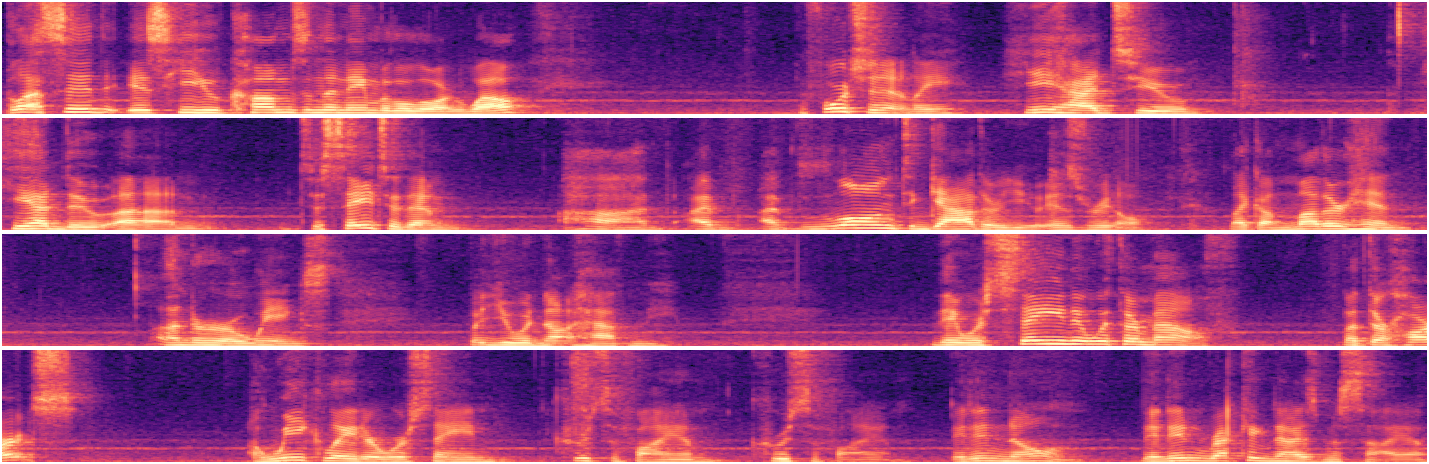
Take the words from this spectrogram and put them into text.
Blessed is he who comes in the name of the Lord. Well, unfortunately, he had to he had to um, to say to them, ah, I've, I've longed to gather you, Israel, like a mother hen under her wings, but you would not have me. They were saying it with their mouth, but their hearts a week later, we're saying, Crucify him, crucify him. They didn't know him, they didn't recognize Messiah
